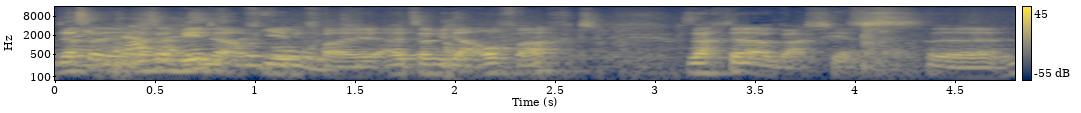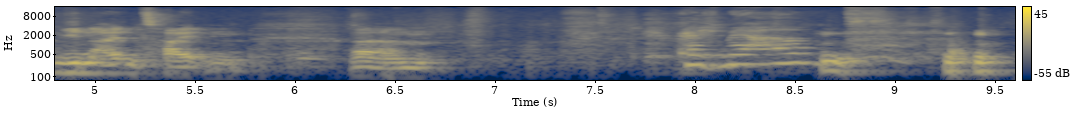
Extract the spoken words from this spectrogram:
Das, das erwähnt er auf jeden. Fall, als er wieder aufwacht. Sagt er, oh Gott, jetzt äh, wie in alten Zeiten. Ähm, Kann ich mehr haben?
